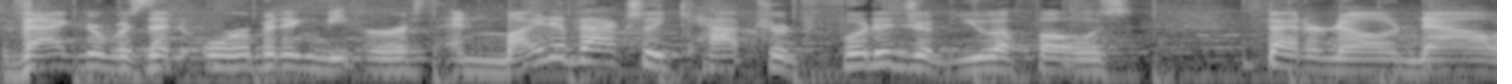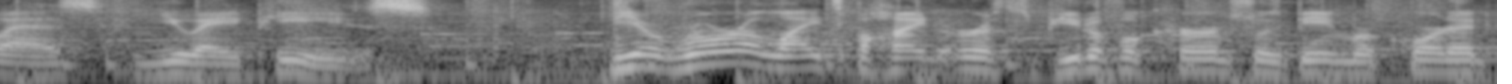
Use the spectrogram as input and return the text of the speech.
Wagner was then orbiting the Earth and might have actually captured footage of UFOs, better known now as UAPs. The aurora lights behind Earth's beautiful curves was being recorded,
